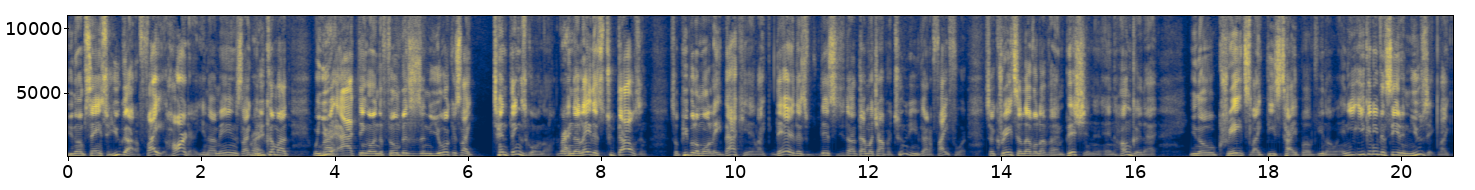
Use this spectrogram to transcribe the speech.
You know what I'm saying? So you got to fight harder. You know what I mean? It's like when you come out, when you're Right. acting or in the film business in New York, it's like 10 things going on. Right. In LA, there's 2,000. So people are more laid back here. Like there, there's there's not that much opportunity. You got to fight for it. So it creates a level of ambition and, and hunger that, you know, creates like these type of, you know, and you, you can even see it in music. Like,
